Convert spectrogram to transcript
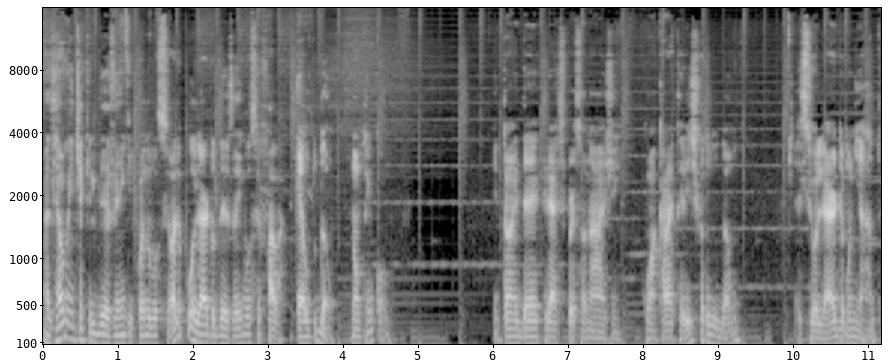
Mas realmente é aquele desenho que quando você olha pro olhar do desenho, você fala, é o Dudão, não tem como. Então a ideia é criar esse personagem com a característica do Dudão, esse olhar demoniado,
